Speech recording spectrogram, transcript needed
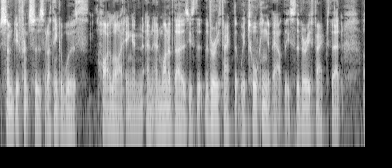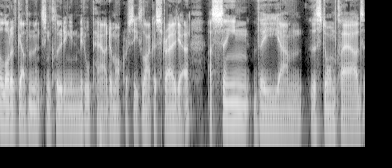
some differences that I think are worth highlighting. And, and, and one of those is that the very fact that we're talking about this, the very fact that a lot of governments, including in middle power democracies like Australia, are seeing the, um, the storm clouds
